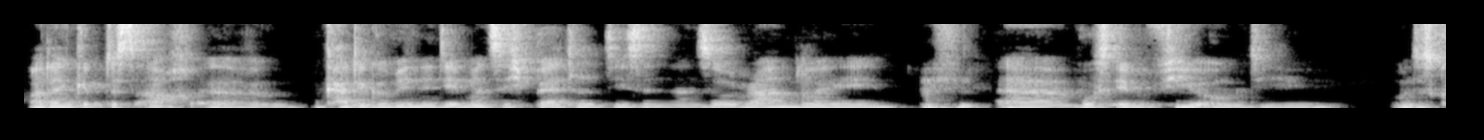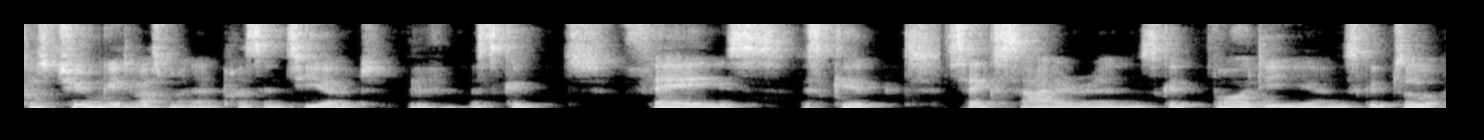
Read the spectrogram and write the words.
Aber dann gibt es auch ähm, Kategorien, in denen man sich battelt, die sind dann so Runway, mhm. äh, wo es eben viel um die um das Kostüm geht, was man dann präsentiert. Mhm. Es gibt Face, es gibt Sex Siren, es gibt Body und es gibt so,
